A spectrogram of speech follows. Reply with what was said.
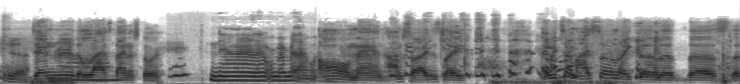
Yeah. Denver the last dinosaur. No, I don't remember that one. Oh man, I'm sorry. I just like every time I saw like the the, the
